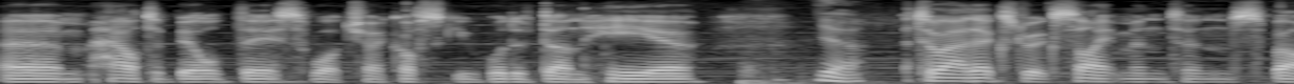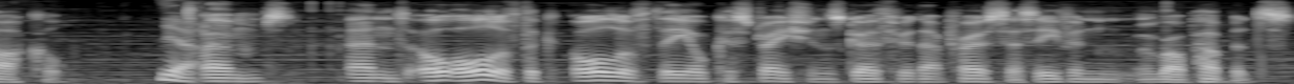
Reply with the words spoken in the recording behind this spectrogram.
um, how to build this, what Tchaikovsky would have done here, yeah, to add extra excitement and sparkle. yeah, Um, and all, all of the all of the orchestrations go through that process, even Rob Hubbard's.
